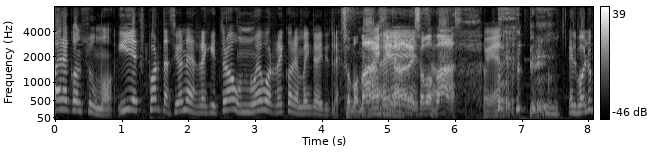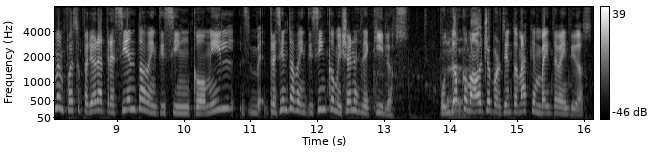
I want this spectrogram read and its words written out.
para consumo y exportaciones registró un nuevo récord en 2023. Somos más, Bueno. cada vez somos más. Muy bien. El volumen fue superior a 325, mil, 325 millones de kilos. Un 2,8% más que en 2022.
